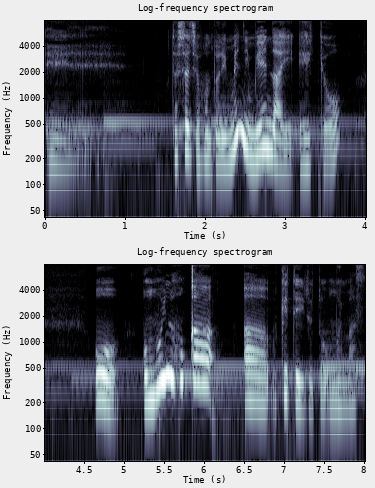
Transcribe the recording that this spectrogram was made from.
えー、私たち本当に目に見えない影響を思いのほかあ受けていると思います。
